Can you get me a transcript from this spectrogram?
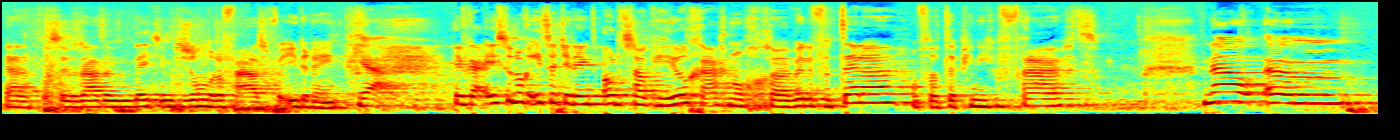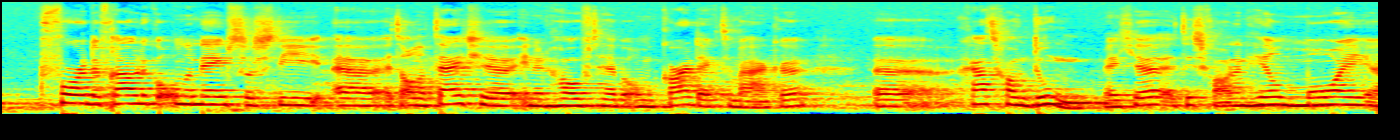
Ja, dat was inderdaad een beetje een bijzondere fase voor iedereen. Ja. Even, is er nog iets dat je denkt, oh, dat zou ik heel graag nog uh, willen vertellen? Of dat heb je niet gevraagd? Nou, um, voor de vrouwelijke onderneemsters die uh, het al een tijdje in hun hoofd hebben om een card deck te maken, uh, ga het gewoon doen. Weet je, het is gewoon een heel mooi uh,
